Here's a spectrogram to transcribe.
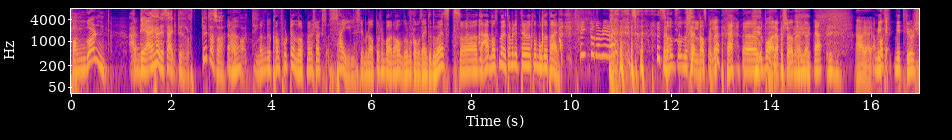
Fangorn? Ja, det høres helt rått ut, altså. Ja. Men du kan fort ende opp med en slags seilsimulator som bare handler om å komme seg inn til The West. Så det er må smøre seg med litt tålmodighet her. Tenk om det! blir det! sånn som det Selda-spillet. Eh, du bare er på sjøen hele tida. Ja. Ja, ja, ja. Okay. Ok, Midtfjords.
